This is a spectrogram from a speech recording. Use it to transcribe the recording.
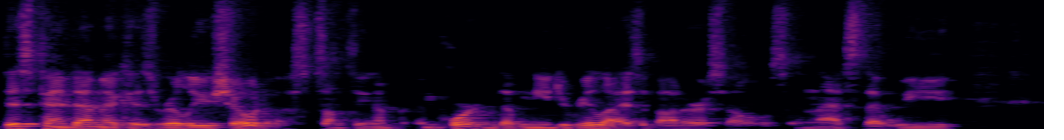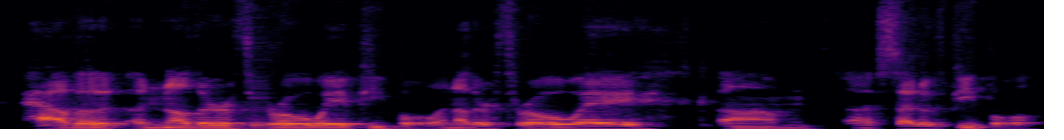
this pandemic has really showed us something important that we need to realize about ourselves. And that's that we have a, another throwaway people, another throwaway um, set of people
